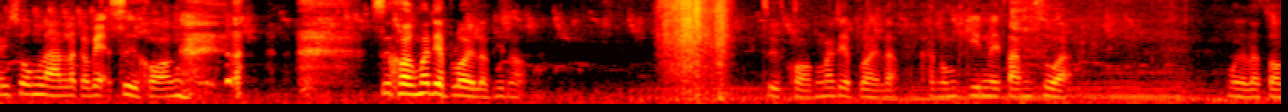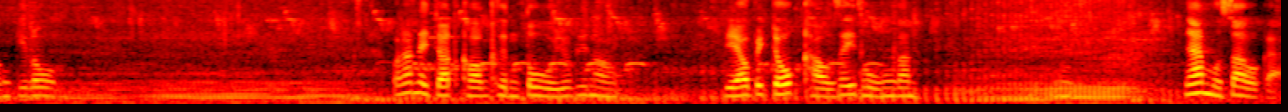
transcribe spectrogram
ไปส่งร้านแล้วก็แวะซื้อของ ซื้อของมาเรียบร้อยแล้วพี่น้องซื้อของมาเรียบร้อยแล้ว ขนมกินไปตามสัวมือละสองกิโลว่าท่านในจอดของขึ้นตู้อยู่พี่น้อง เดี๋ยวไปโจกเข่าใส่ถุงกันย่าหมูเศร้ากะ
